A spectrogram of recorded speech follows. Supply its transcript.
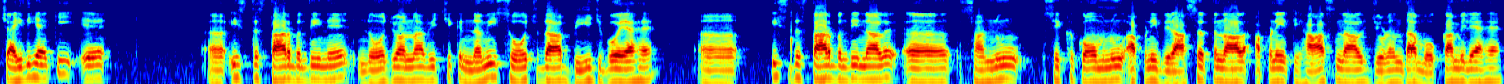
ਚਾਹੀਦੀ ਹੈ ਕਿ ਇਹ ਇਸ ਦਸਤਾਰਬੰਦੀ ਨੇ ਨੌਜਵਾਨਾਂ ਵਿੱਚ ਇੱਕ ਨਵੀਂ ਸੋਚ ਦਾ ਬੀਜ ਬੋਇਆ ਹੈ। ਅ, ਇਸ ਦਸਤਾਰਬੰਦੀ ਨਾਲ ਸਾਨੂੰ ਸਿੱਖ ਕੌਮ ਨੂੰ ਆਪਣੀ ਵਿਰਾਸਤ ਨਾਲ ਆਪਣੇ ਇਤਿਹਾਸ ਨਾਲ ਜੁੜਨ ਦਾ ਮੌਕਾ ਮਿਲਿਆ ਹੈ।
